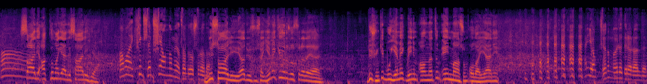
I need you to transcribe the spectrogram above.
Ha. Salih aklıma geldi Salih ya. Ama kimse bir şey anlamıyor tabii o sırada. Ne Salih ya diyorsun sen yemek yiyoruz o sırada yani. Düşün ki bu yemek benim anlattığım en masum olay yani. Yok canım öyledir herhalde.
